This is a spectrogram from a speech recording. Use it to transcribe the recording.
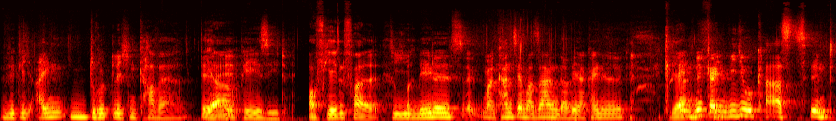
wirklich eindrücklichen Cover der ja, LP sieht. Auf jeden Fall. Die Mädels, man kann es ja mal sagen, da wir ja keine kein, ja. kein Videocast sind,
